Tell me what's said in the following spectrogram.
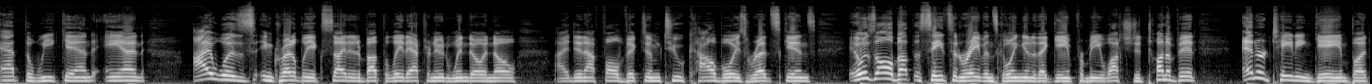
at the weekend, and I was incredibly excited about the late afternoon window. And no, I did not fall victim to Cowboys Redskins. It was all about the Saints and Ravens going into that game for me. Watched a ton of it, entertaining game, but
